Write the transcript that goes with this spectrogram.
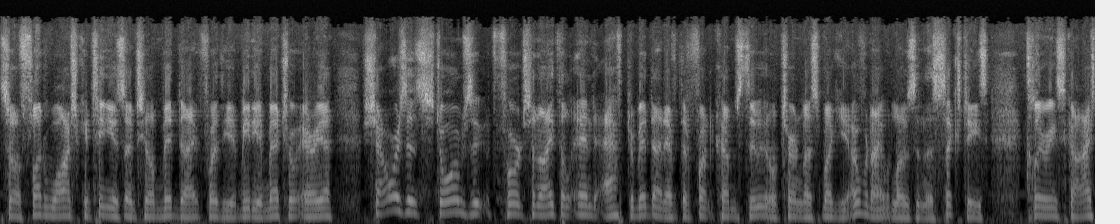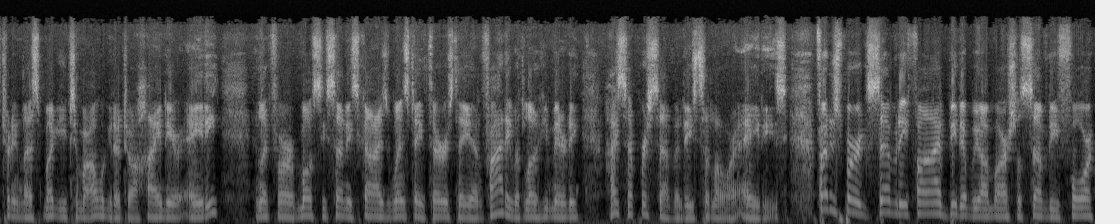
So a flood watch continues until midnight for the immediate metro area. Showers and storms for tonight. They'll end after midnight. After the front comes through, it'll turn less muggy overnight with lows in the 60s. Clearing skies, turning less muggy tomorrow. We'll get up to a high near 80. And look for mostly sunny skies Wednesday, Thursday, and Friday with low humidity. Highs upper 70s to lower 80s. Fredericksburg 75, BWI Marshall 74.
